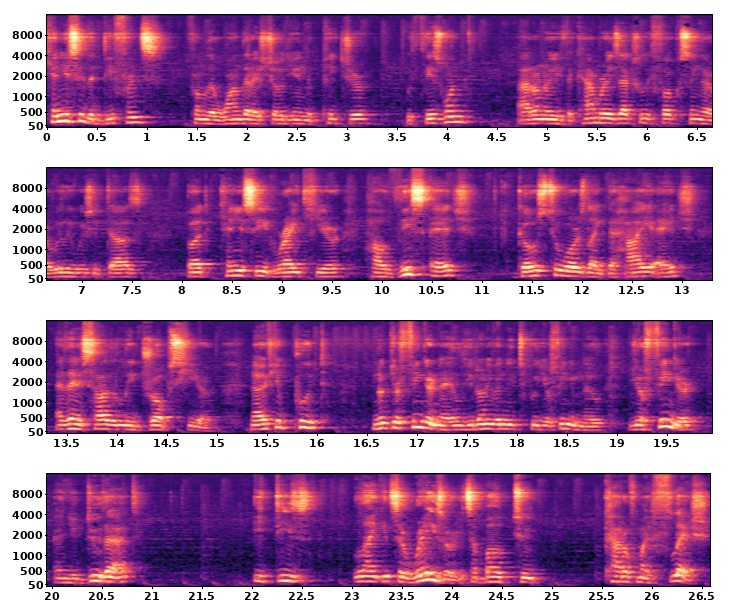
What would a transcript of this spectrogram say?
Can you see the difference from the one that I showed you in the picture with this one? I don't know if the camera is actually focusing, I really wish it does, but can you see it right here, how this edge goes towards like the high edge and then it suddenly drops here. Now if you put not your fingernail, you don't even need to put your fingernail, your finger, and you do that, it is like it's a razor, it's about to cut off my flesh.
